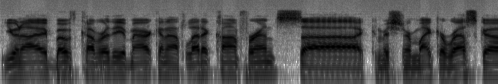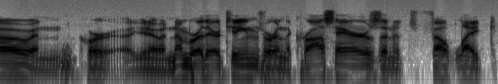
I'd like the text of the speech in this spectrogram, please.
you and I both cover the American Athletic Conference. Uh, Commissioner Mike Aresco and uh, you know a number of their teams were in the crosshairs, and it felt like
